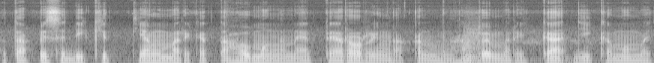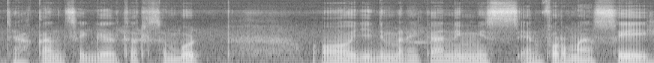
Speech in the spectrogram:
tetapi sedikit yang mereka tahu mengenai teror yang akan menghantui mereka jika memecahkan segel tersebut. Oh, jadi mereka ini misinformasi.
